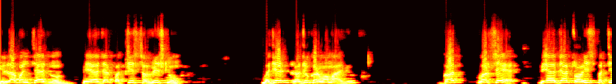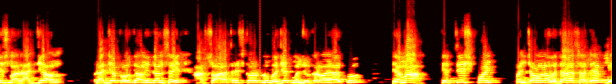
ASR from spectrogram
જિલ્લા પંચાયતનું બે હજાર પચીસ છવ્વીસનું બજેટ રજૂ કરવામાં આવ્યું. ગત વર્ષે બે હજાર ચોવીસ પચીસમાં રાજ્ય રાજ્ય પ્રવૃત્તિ અનુદાન સહિત આઠસો આડત્રીસ કરોડનું બજેટ મંજૂર કરવામાં આવ્યું હતું. તેમાં તેત્રીસ પોઈન્ટ પંચાણુંના વધારા સાથે બે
